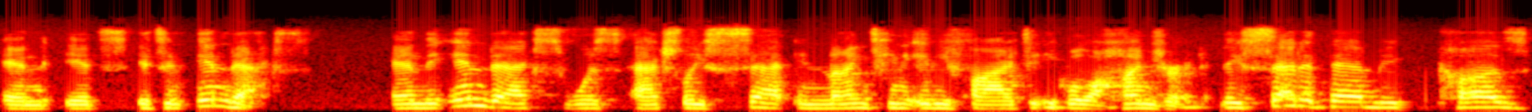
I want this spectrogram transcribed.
and it's it's an index, and the index was actually set in 1985 to equal 100. They set it then because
